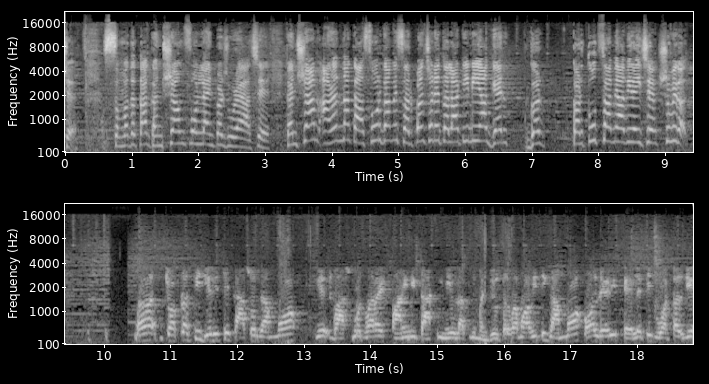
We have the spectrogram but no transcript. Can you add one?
છે. સંવાદદાતા ઘનશ્યામ ફોન લાઈન પર જોડાયા છે. ઘનશ્યામ, આણંદના કાસોર ગામે સરપંચ અને તલાટીની આ ગેર કરતૂત સામે આવી રહી છે. શું વિગત? ચોક્કસથી જે રીતે કાસોર ગામમાં જે વાસ્મો દ્વારા એક પાણીની ટાંકી નેવ લાખની મંજૂર કરવામાં આવી હતી. ગામમાં ઓલરેડી પહેલેથી જ વોટર જે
